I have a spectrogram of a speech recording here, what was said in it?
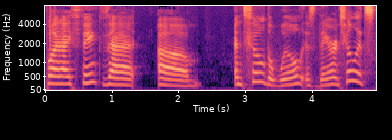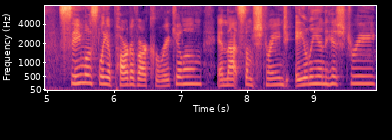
but I think that um, until the will is there, until it's seamlessly a part of our curriculum and not some strange alien history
